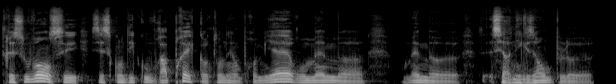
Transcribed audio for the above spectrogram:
très souvent, c'est ce qu'on découvre après, quand on est en première, ou même, même, euh, c'est un exemple, euh,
